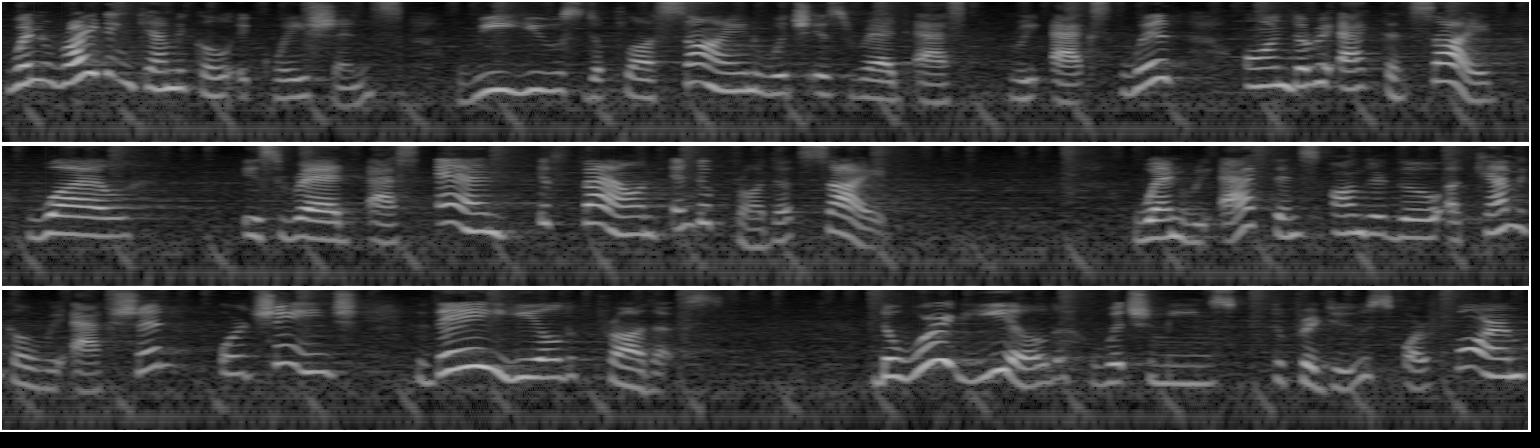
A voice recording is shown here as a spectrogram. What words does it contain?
When writing chemical equations, we use the plus sign which is read as reacts with on the reactant side, while is read as and if found in the product side. When reactants undergo a chemical reaction or change, they yield products. The word yield, which means to produce or form,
